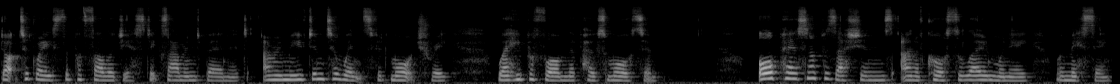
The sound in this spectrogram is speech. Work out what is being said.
Dr. Grace, the pathologist, examined Bernard and removed him to Winsford Mortuary, where he performed the post-mortem. All personal possessions and, of course, the loan money were missing.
